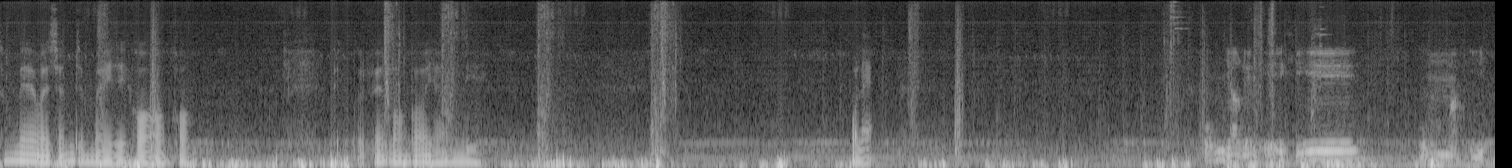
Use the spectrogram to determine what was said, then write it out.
ซึ่งแม้ว่าฉันจะไม่ได้ครอบครองเก็บเปิ ดแฟนร้องก็ยังดีหมดแล้วผมอยากเล่นเอเคผมมักเอเค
